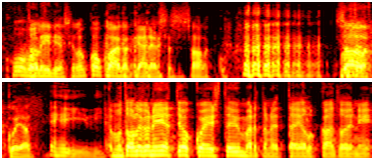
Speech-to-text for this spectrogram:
Kuuma linja, sillä on koko aika kädessä se salkku. salkku ja Ei vi. Mutta oliko niin, että joku ei sitten ymmärtänyt, että ei ollutkaan toi niin,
